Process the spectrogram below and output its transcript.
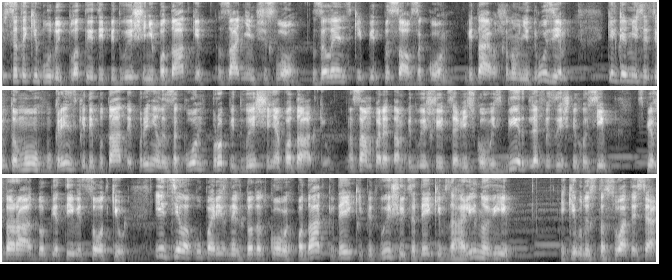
все-таки будуть платити підвищені податки заднім числом. Зеленський підписав закон. Вітаю, шановні друзі. Кілька місяців тому українські депутати прийняли закон про підвищення податків. Насамперед там підвищується військовий збір для фізичних осіб з 1,5 до 5%. І ціла купа різних додаткових податків, деякі підвищуються, деякі взагалі нові. Які будуть стосуватися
